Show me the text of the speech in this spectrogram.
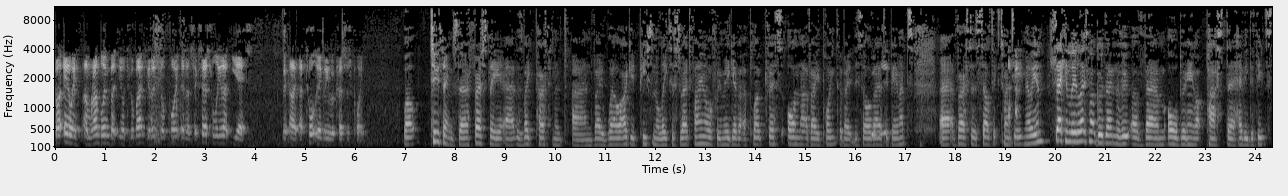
but anyway, I'm rambling. But you know, to go back to your original point, is a successful era? Yes, but I, I totally agree with Chris's point. Well, two things there. Firstly, uh, there's a very pertinent and very well argued piece in the latest Red Final, if we may give it a plug, Chris, on that very point about the solidarity payments uh, versus Celtic's 28 million. Secondly, let's not go down the route of um, all bringing up past uh, heavy defeats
